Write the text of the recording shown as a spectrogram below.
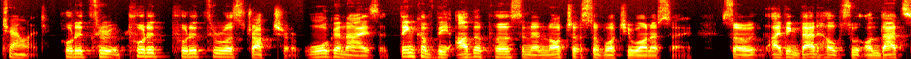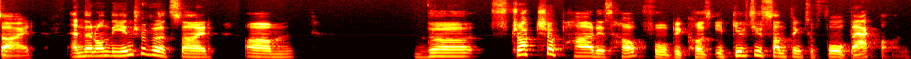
Channel it. Put it through put it put it through a structure. Organize it. Think of the other person and not just of what you want to say. So i think that helps on that side. And then on the introvert side um, the structure part is helpful because it gives you something to fall back on,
